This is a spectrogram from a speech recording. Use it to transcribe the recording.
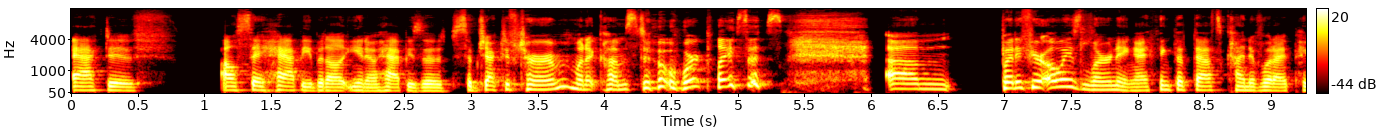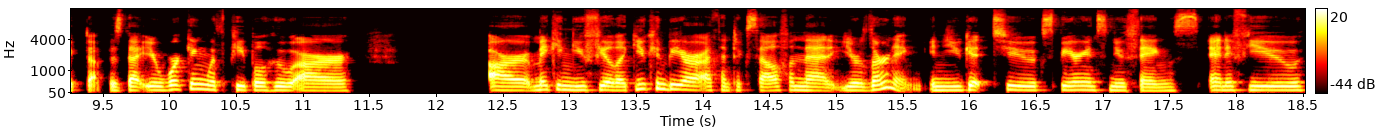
active. I'll say happy, but I'll, you know, happy is a subjective term when it comes to workplaces. Um, but if you're always learning, I think that that's kind of what I picked up is that you're working with people who are are making you feel like you can be our authentic self and that you're learning and you get to experience new things. And if you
